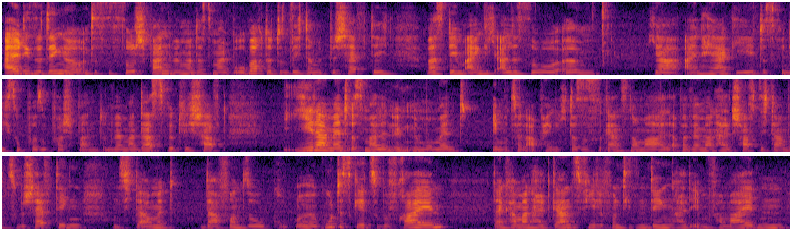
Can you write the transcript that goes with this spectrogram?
all diese Dinge. Und es ist so spannend, wenn man das mal beobachtet und sich damit beschäftigt, was dem eigentlich alles so ähm, ja, einhergeht. Das finde ich super, super spannend. Und wenn man das wirklich schafft, jeder Mensch ist mal in irgendeinem Moment emotional abhängig. Das ist ganz normal. Aber wenn man halt schafft, sich damit zu beschäftigen und sich damit davon so äh, gut es geht zu befreien, dann kann man halt ganz viele von diesen Dingen halt eben vermeiden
